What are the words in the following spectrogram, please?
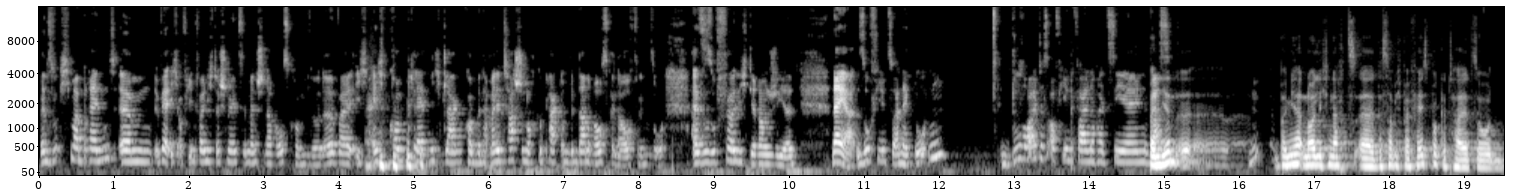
wenn es wirklich mal brennt, ähm, wäre ich auf jeden Fall nicht der schnellste Mensch, der da rauskommen würde, weil ich echt komplett nicht klargekommen bin, habe meine Tasche noch gepackt und bin dann rausgelaufen. So. Also so völlig derangiert. Naja, so viel zu Anekdoten. Du wolltest auf jeden Fall noch erzählen. Bei mir, äh, hm? bei mir hat neulich nachts, äh, das habe ich bei Facebook geteilt, so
